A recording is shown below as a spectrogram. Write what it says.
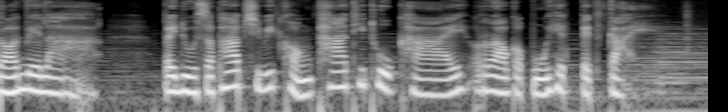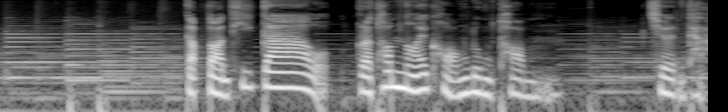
ย้อนเวลาไปดูสภาพชีวิตของทาสที่ถูกขายราวกับหมูเห็ดเป็ดไก่ กับตอนที่ 9 กระท่อมน้อยของลุงทอม เชิญค่ะ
